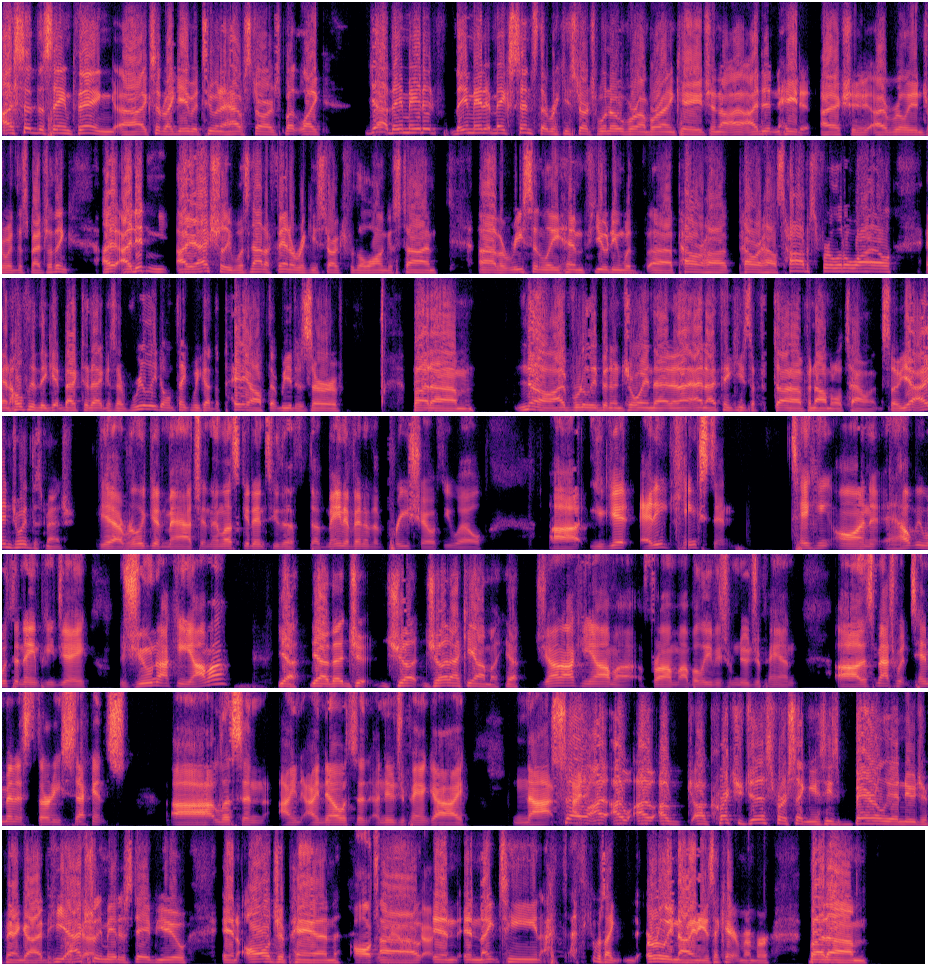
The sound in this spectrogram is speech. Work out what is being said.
I said the same thing, uh, except I gave it two and a half stars. But like, yeah, they made it. They made it make sense that Ricky Starks went over on Brian Cage, and I, I didn't hate it. I actually, I really enjoyed this match. I think I, I didn't. I actually was not a fan of Ricky Starks for the longest time, uh, but recently him feuding with uh, Powerhouse, Powerhouse Hobbs for a little while, and hopefully they get back to that because I really don't think we got the payoff that we deserve. But um, no, I've really been enjoying that, and I, and I think he's a uh, phenomenal talent. So yeah, I enjoyed this match. Yeah, really good match. And then let's get into the the main event of the pre-show, if you will. Uh, you get Eddie Kingston taking on, help me with the name, PJ, Jun Akiyama. Yeah, yeah, that J- J- Jun Akiyama. Yeah, Jun Akiyama from, I believe he's from New Japan. Uh, this match went 10 minutes, 30 seconds. Uh, listen, I, I know it's a, a New Japan guy. Not so. I, I, I, I'll, I'll correct you just for a second because he's barely a New Japan guy. He Okay. actually made his debut in All Japan all Japan. uh, okay. in in 19 I, th- I think it was like early 90s i can't remember but um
